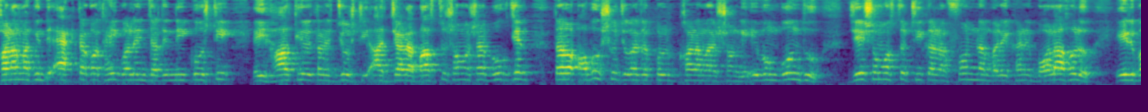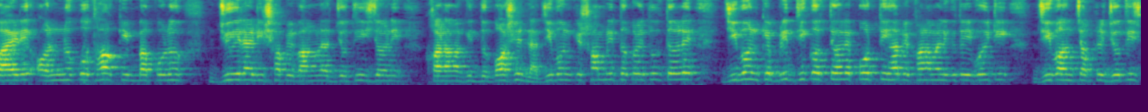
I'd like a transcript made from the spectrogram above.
খনামা কিন্তু একটা কথাই বলেন, যাদের নেই কোষ্ঠী এই হাত হলো তাদের যষ্টি আর যারা বাস্তু সমস্যায় ভুগছেন, তারা অবশ্যই যোগাযোগ করুন খনামায়ের সঙ্গে। এবং বন্ধু, যে সমস্ত ঠিকানা, ফোন নাম্বার এখানে বলা হলো, এর বাইরে অন্য কোথাও কিংবা কোনো জুয়েলারি শপে বাংলার জ্যোতিষজনী খনামা কিন্তু বসেন না। জীবনকে সমৃদ্ধ করে তুলতে হলে, জীবনকে বৃদ্ধি করতে হলে পড়তেই হবে খনামা লিখিত এই বইটি। জীবন চক্রের জ্যোতিষ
